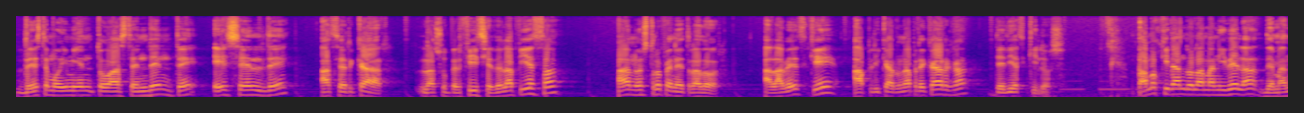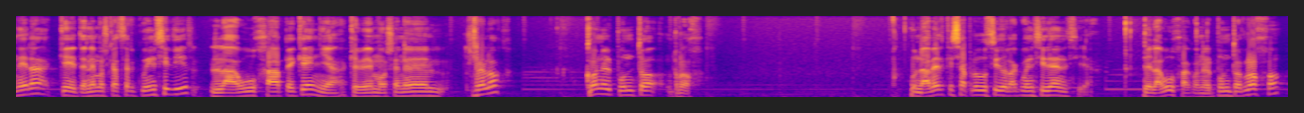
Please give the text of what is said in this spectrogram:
de este movimiento ascendente es el de acercar la superficie de la pieza a nuestro penetrador, a la vez que aplicar una precarga de 10 kilos. Vamos girando la manivela de manera que tenemos que hacer coincidir la aguja pequeña que vemos en el reloj con el punto rojo. Una vez que se ha producido la coincidencia de la aguja con el punto rojo,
